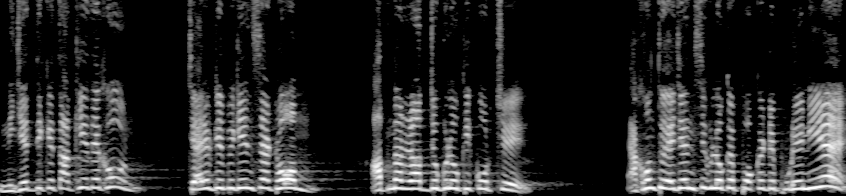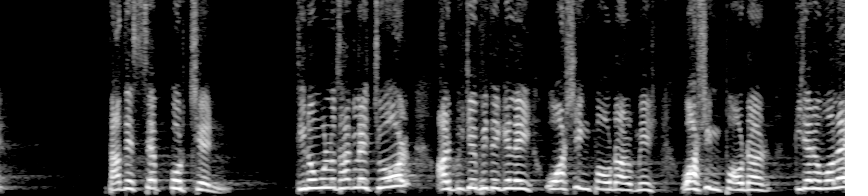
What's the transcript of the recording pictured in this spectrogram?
নিজের দিকে তাকিয়ে দেখুন চ্যারিটি বিগিনস অ্যাট হোম আপনার রাজ্যগুলো কি করছে? এখন তো এজেন্সিগুলোকে পকেটে পুড়ে নিয়ে তাদের সেভ করছেন। তৃণমূলে থাকলে চোর আর বিজেপিতে গেলেই ওয়াশিং পাউডার মেশ ওয়াশিং পাউডার কি যেন বলে?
